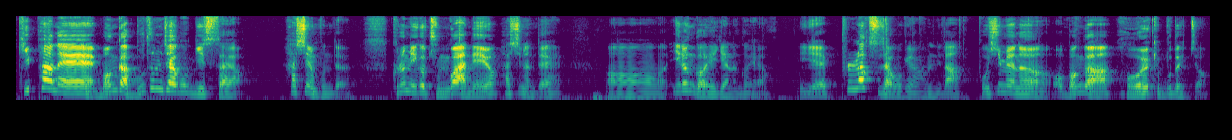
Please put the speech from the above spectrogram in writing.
기판에 뭔가 묻은 자국이 있어요? 하시는 분들. 그럼 이거 중고 아니에요? 하시는데 어 이런 거 얘기하는 거예요. 이게 flux 자국이라고 합니다. 보시면은 어, 뭔가 허옇게 묻어있죠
